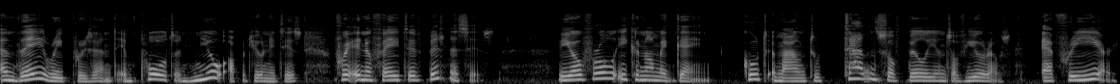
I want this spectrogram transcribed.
and they represent important new opportunities for innovative businesses. The overall economic gain could amount to tens of billions of euros every year.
